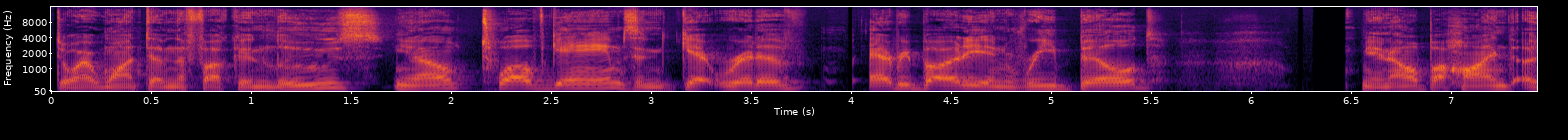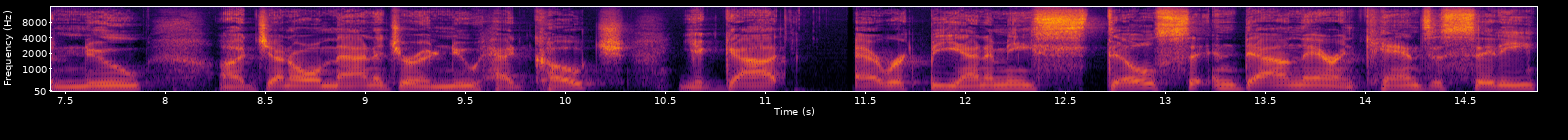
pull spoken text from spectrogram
Do I want them to fucking lose, you know, 12 games and get rid of everybody and rebuild? You know, behind a new uh, general manager, a new head coach, you got Eric Bieniemy still sitting down there in Kansas City.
